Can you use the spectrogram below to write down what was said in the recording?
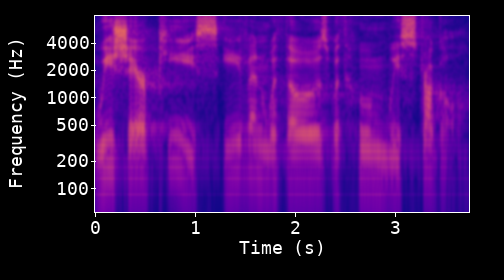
We share peace even with those with whom we struggle.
